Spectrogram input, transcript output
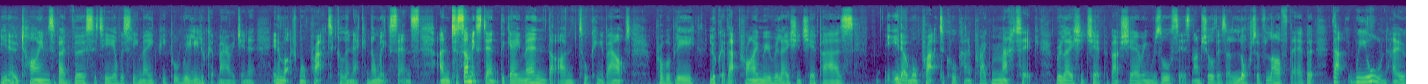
you know times of adversity obviously made people really look at marriage in a in a much more practical and economic sense and to some extent the gay men that I'm talking about probably look at that primary relationship as you know, more practical, kind of pragmatic relationship about sharing resources. And I'm sure there's a lot of love there, but that we all know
